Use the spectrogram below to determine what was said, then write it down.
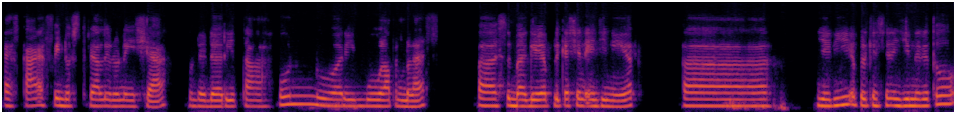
SKF Industrial Indonesia, udah dari tahun 2018 eh, sebagai application engineer. Eh, jadi application engineer itu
